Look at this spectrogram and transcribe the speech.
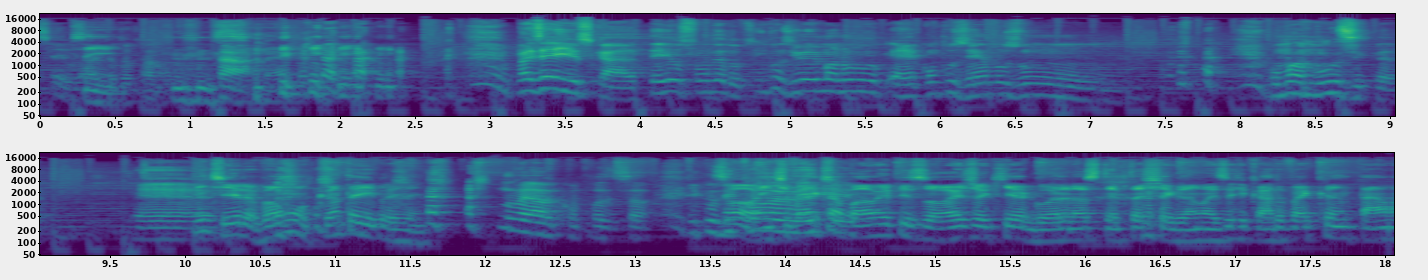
Sei lá o Sim. que eu tô falando. Tá, né? Mas é isso, cara. Tales from the Loops. Inclusive, eu e Manu é, compusemos um. uma música. É, Mentira, vamos, canta aí pra gente. não é uma composição. Inclusive, Ó, a gente vai provavelmente. acabar o episódio aqui agora, nosso tempo tá chegando, mas o Ricardo vai cantar a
